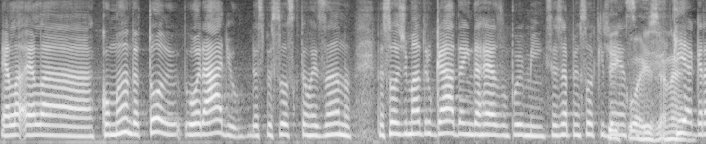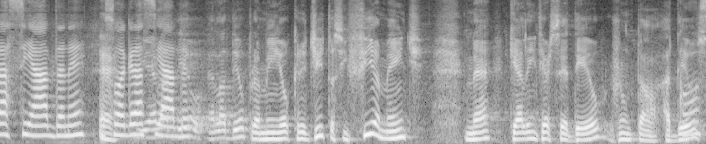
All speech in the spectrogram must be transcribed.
ela, ela comanda todo o horário das pessoas que estão rezando. Pessoas de madrugada ainda rezam por mim. Você já pensou que, que benção? Coisa, né? Que agraciada, né? É. Pessoa agraciada. E ela deu, ela deu para mim, eu acredito assim, fiamente, né, que ela intercedeu junto a Deus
